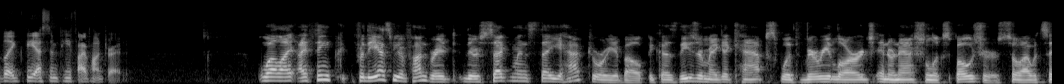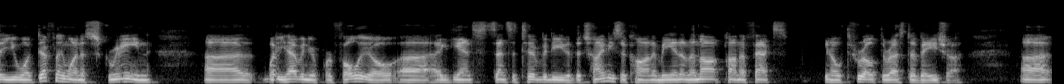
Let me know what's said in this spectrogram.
like the S&P 500? Well, I, I, think for the S&P 500, there's segments that you have to worry about because these are mega caps with very large international exposures. So I would say you want, definitely want to screen uh, what you have in your portfolio uh, against sensitivity to the Chinese economy and then the knock-on effects, you know, throughout the rest of Asia. Uh,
